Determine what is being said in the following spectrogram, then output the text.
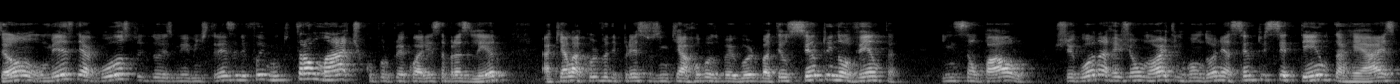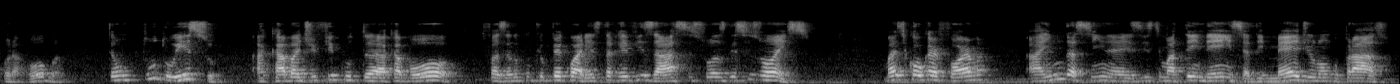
Então, o mês de agosto de 2023 ele foi muito traumático para o pecuarista brasileiro aquela curva de preços em que a arroba do boi gordo bateu 190 em São Paulo, chegou na região norte, em Rondônia, a 170 reais por arroba. Então, tudo isso acaba dificultando, acabou fazendo com que o pecuarista revisasse suas decisões. Mas, de qualquer forma, ainda assim, né, existe uma tendência de médio e longo prazo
